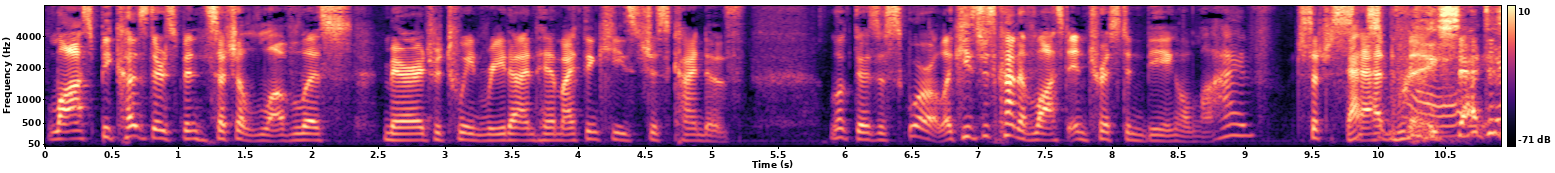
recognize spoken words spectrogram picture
lost because there's been such a loveless marriage between Rita and him. I think he's just kind of look. There's a squirrel. Like he's just kind of lost interest in being alive. Such a That's sad really thing. sad to yeah,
